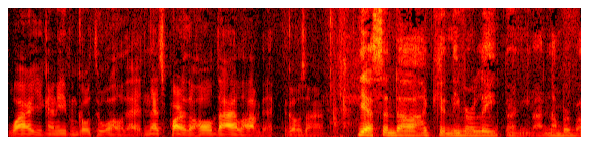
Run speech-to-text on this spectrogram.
why are you going to even go through all of that? And that's part of the whole dialogue that goes on. Yes, and uh, I can even relate a number of uh,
